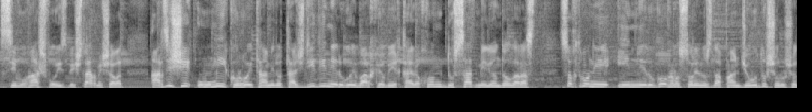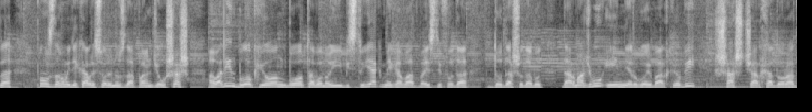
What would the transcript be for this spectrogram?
38 фоиз бештар мешавад. Арзиши умумии корҳои таъмиру таҷдиди нерӯгоҳи барқёбии қайрухун 200 миллион доллар аст сохтмони ин нерӯгоҳ ҳанӯз соли 1952 шурӯъ шуда 15 декабри соли 1956 аввалин блоки он бо тавоноии 21 мегават ба истифода дода шуда буд. Дар маҷмӯъ ин нерӯгоҳи барқёбӣ шаш чарха дорад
